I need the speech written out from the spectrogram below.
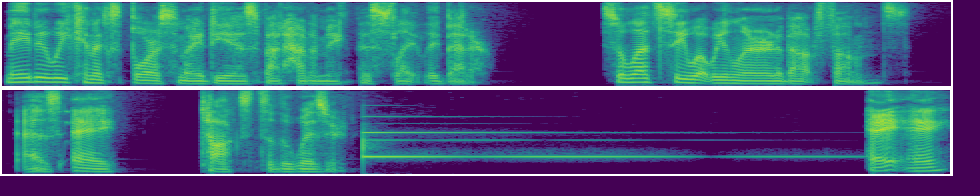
maybe we can explore some ideas about how to make this slightly better. So let's see what we learn about phones as A talks to the wizard. Hey, A.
